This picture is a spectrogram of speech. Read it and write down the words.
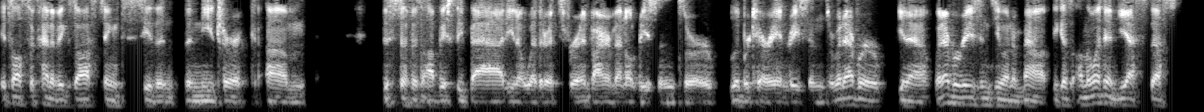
It's also kind of exhausting to see the the knee jerk. Um, this stuff is obviously bad, you know, whether it's for environmental reasons or libertarian reasons or whatever, you know, whatever reasons you want to mount. Because on the one hand, yes, that's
